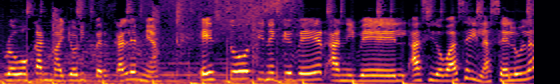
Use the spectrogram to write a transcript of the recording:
provocan mayor hipercalemia. Esto tiene que ver a nivel ácido base y la célula.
